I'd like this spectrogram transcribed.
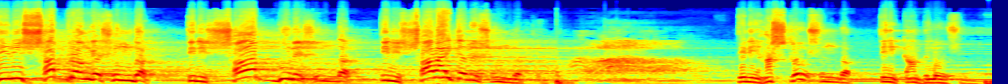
তিনি সব রঙে সুন্দর, তিনি সব গুণে সুন্দর, তিনি সব আইটেমে সুন্দর। তিনি হাসলেও সুন্দর, তিনি কাঁদলেও সুন্দর।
